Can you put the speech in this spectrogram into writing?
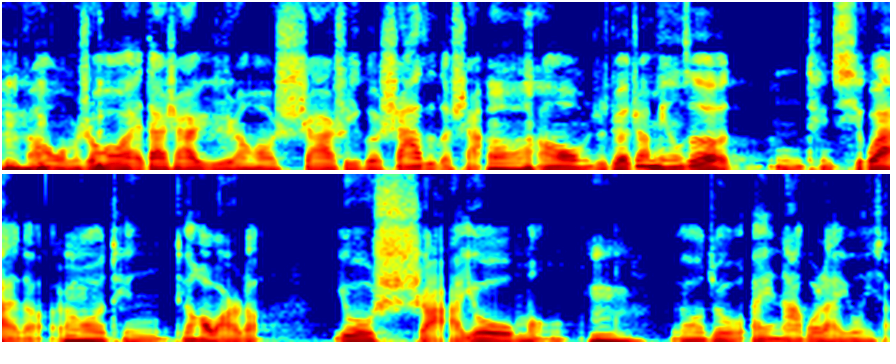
嗯然后我们是后海大鲨鱼，然后鲨是一个沙子的沙。啊然后我们就觉得这名字嗯挺奇怪的，然后嗯挺挺好玩的，又傻又猛，嗯，然后就哎拿过来用一下。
